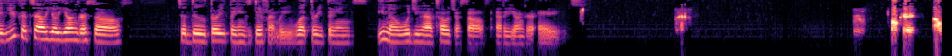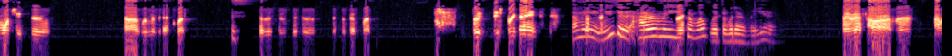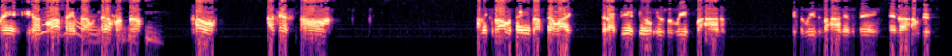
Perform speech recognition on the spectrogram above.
if you could tell your younger self to do three things differently, what three things, you know, would you have told yourself at a younger age? Okay, I want you to uh, remember that question. So this is this is this is a good question. These three things. I mean, we could however many you come up with or whatever, yeah. Man, that's hard, man. I mean, you know, It a lot of things I would hard. tell myself. No, I guess, um, I mean, 'cause all the things I felt like that I did do is the reason behind them. It's the reason behind everything, and uh, I'm just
